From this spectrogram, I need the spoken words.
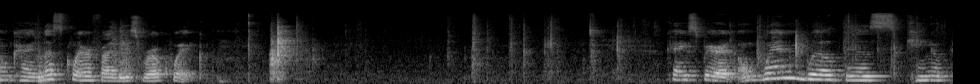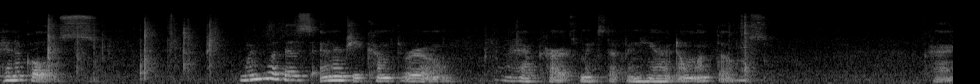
Okay, let's clarify these real quick. Okay, Spirit, when will this King of Pentacles, when will this energy come through? I have cards mixed up in here. I don't want those. Okay.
